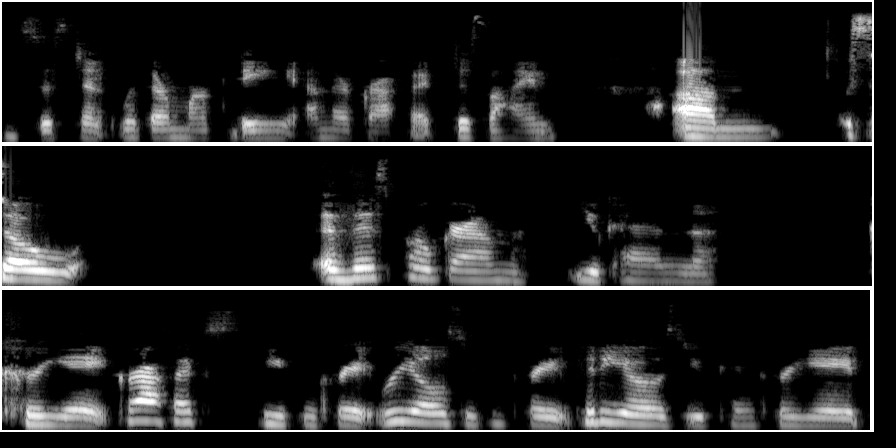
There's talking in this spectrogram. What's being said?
consistent with their marketing and their graphic design. Um, so this program, you can create graphics, you can create reels, you can create videos, you can create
